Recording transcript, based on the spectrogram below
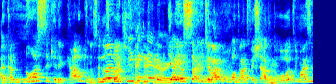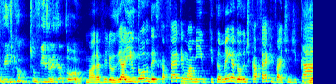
Aí o cara, nossa, que legal, que não sei das Mano, quantas. que vendedor. E aí eu saio de lá com o contrato fechado do outro e mais o vídeo que eu, que eu fiz ali de ator. Maravilhoso. E aí o dono desse café tem um amigo que também é dono de café que vai te indicar. E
